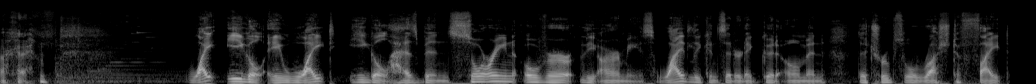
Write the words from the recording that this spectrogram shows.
Okay. White Eagle, a white eagle, has been soaring over the armies. Widely considered a good omen, the troops will rush to fight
